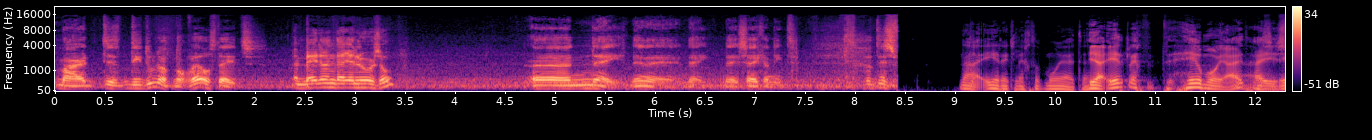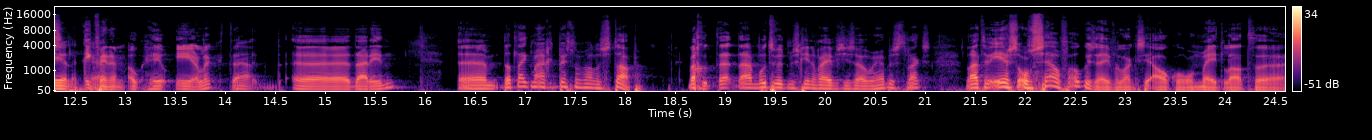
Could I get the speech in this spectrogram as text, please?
maar die doen dat nog wel steeds. En ben je dan daar jaloers op? Nee, nee, nee, nee, nee, zeker niet. Dat is Nou, Erik legt dat mooi uit, hè? Ja, Erik legt het heel mooi uit. Ja, hij hij is, eerlijk, ik ja. vind hem ook heel eerlijk da- Ja. eh, daarin. Ehm, dat lijkt me eigenlijk best nog wel een stap. Maar goed, da- daar moeten we het misschien nog eventjes over hebben straks. Laten we eerst onszelf ook eens even langs die alcoholmeetlat eh,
